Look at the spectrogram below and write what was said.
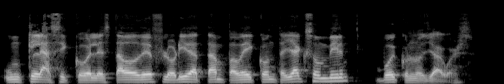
Un clásico, el estado de Florida, Tampa Bay contra Jacksonville. Voy con los Jaguars.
